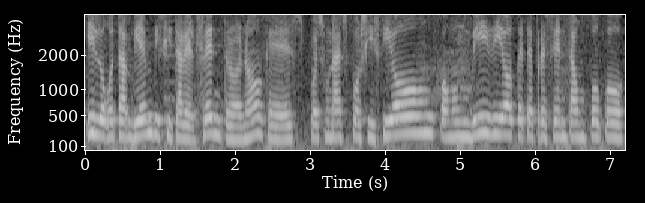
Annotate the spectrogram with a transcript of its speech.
y luego también visitar el centro, ¿no? Que es pues una exposición con un vídeo que te presenta un poco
